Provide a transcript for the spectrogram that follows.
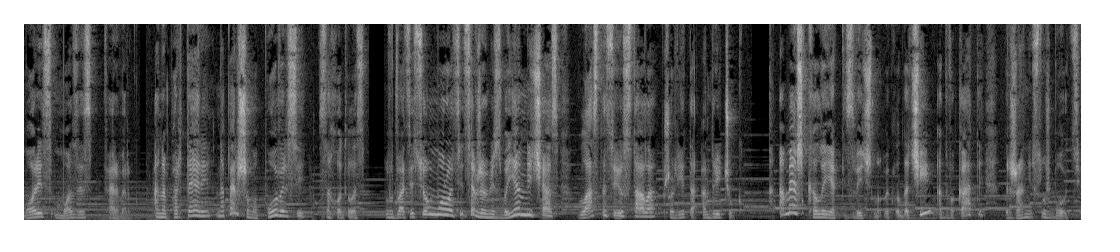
Моріс Мозес Ферверк. А на партері на першому поверсі знаходилась в 27-му році. Це вже в міжвоєнний час. Власницею стала Жоліта Андрійчук. Мешкали, як і звично, викладачі, адвокати, державні службовці.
